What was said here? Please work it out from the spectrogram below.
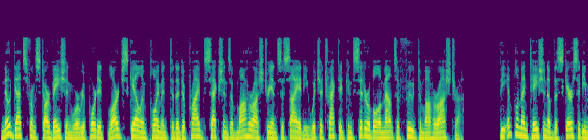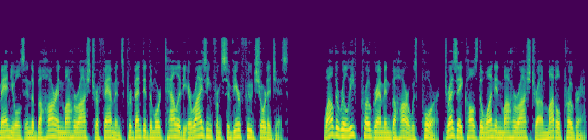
No deaths from starvation were reported. Large scale employment to the deprived sections of Maharashtrian society, which attracted considerable amounts of food to Maharashtra. The implementation of the scarcity manuals in the Bihar and Maharashtra famines prevented the mortality arising from severe food shortages. While the relief program in Bihar was poor, Drèze calls the one in Maharashtra a model program.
